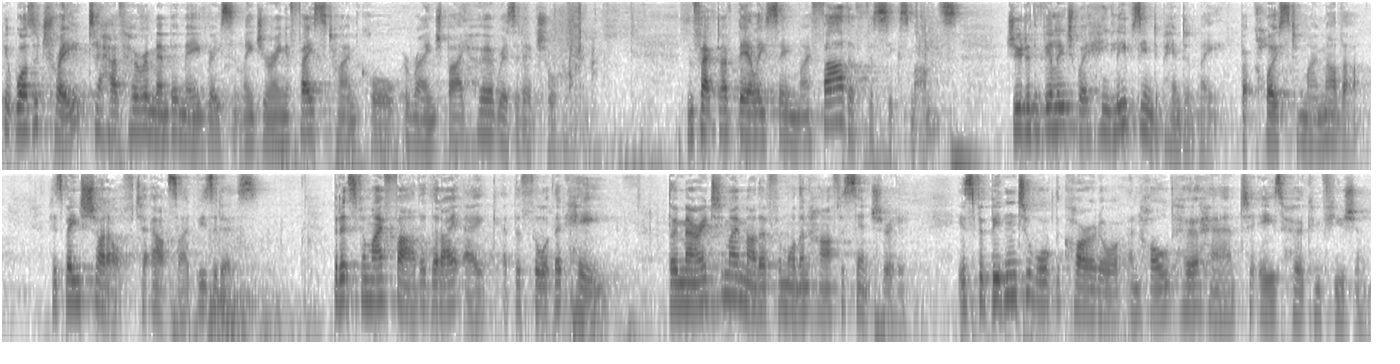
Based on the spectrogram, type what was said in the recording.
it was a treat to have her remember me recently during a FaceTime call arranged by her residential home. In fact, I've barely seen my father for six months due to the village where he lives independently but close to my mother has been shut off to outside visitors. But it's for my father that I ache at the thought that he, though married to my mother for more than half a century, is forbidden to walk the corridor and hold her hand to ease her confusion.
